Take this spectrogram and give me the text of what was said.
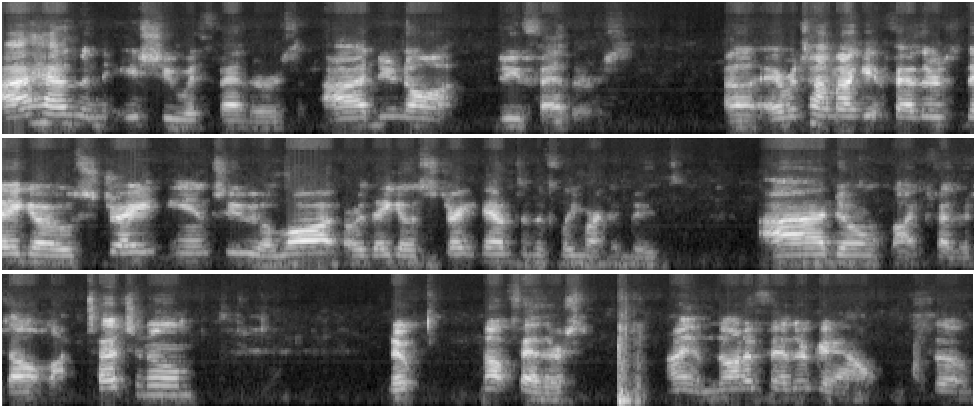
I have an issue with feathers. I do not do feathers. Uh, every time I get feathers, they go straight into a lot or they go straight down to the flea market boots. I don't like feathers. I don't like touching them. Nope, not feathers. I am not a feather gal. So,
